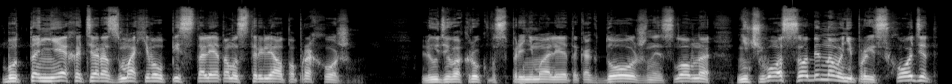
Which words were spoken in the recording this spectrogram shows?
будто нехотя размахивал пистолетом и стрелял по прохожим. Люди вокруг воспринимали это как должное, словно ничего особенного не происходит,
